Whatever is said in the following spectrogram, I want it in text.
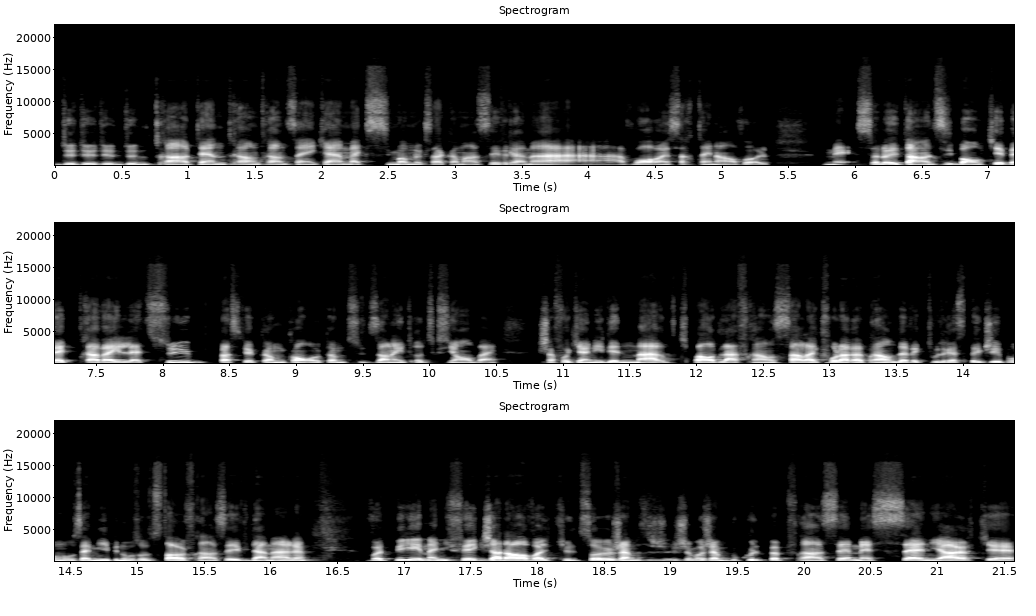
d'une trentaine, 30, 35 ans maximum que ça a commencé vraiment à avoir un certain envol. Mais cela étant dit, bon, Québec travaille là-dessus parce que, comme, comme tu disais en introduction, ben, chaque fois qu'il y a une idée de marde qui part de la France, ça a l'air qu'il faut la reprendre. Avec tout le respect que j'ai pour nos amis et nos auditeurs français, évidemment. Votre pays est magnifique, j'adore votre culture. moi, j'aime beaucoup le peuple français, mais Seigneur que.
